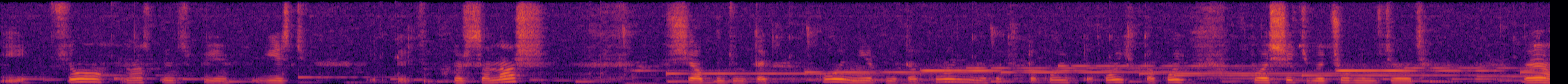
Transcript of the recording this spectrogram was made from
И все, у нас, в принципе, есть персонаж. Сейчас будем такой, нет, не такой, не хочу такой, такой, такой. Вообще тебя черным сделать. Э,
